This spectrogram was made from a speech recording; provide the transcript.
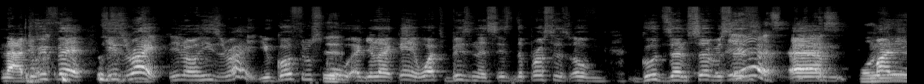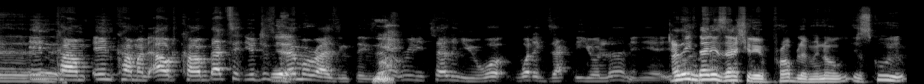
Nah, to be fair, he's right. You know, he's right. You go through school and you're like, hey, what business? Is the process of goods and services, yes, um, yes. Oh, money, yeah. income, income, and outcome. That's it. You're just Yeah. memorizing things. They're not really telling you what what exactly you're learning here. I think that is actually a problem. You know, in school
